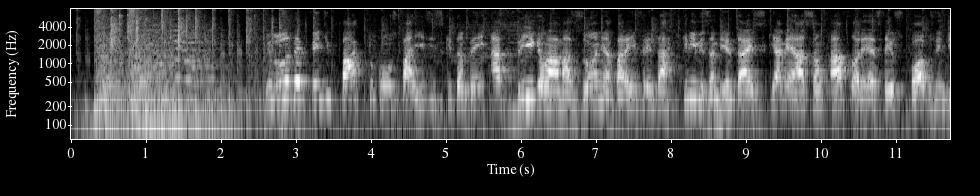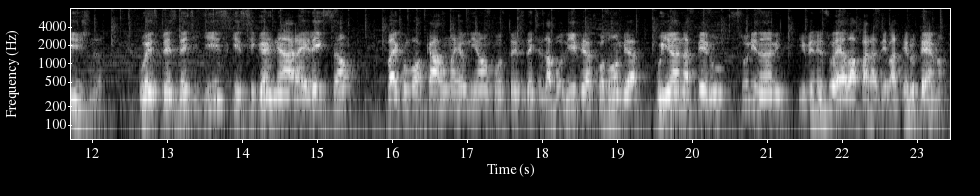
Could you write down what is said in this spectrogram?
E Lula defende pacto com os países que também abrigam a Amazônia para enfrentar crimes ambientais que ameaçam a floresta e os povos indígenas. O ex-presidente diz que, se ganhar a eleição, vai convocar uma reunião com os presidentes da Bolívia, Colômbia, Guiana, Peru, Suriname e Venezuela para debater o tema.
